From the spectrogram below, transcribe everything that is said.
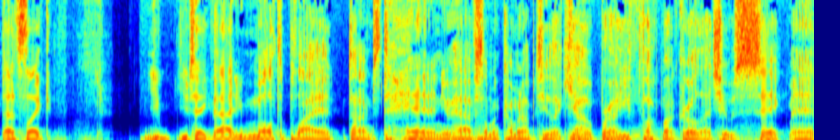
that's like, you you take that, you multiply it times ten, and you have someone coming up to you like, "Yo, bro, you fucked my girl. That shit was sick, man."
